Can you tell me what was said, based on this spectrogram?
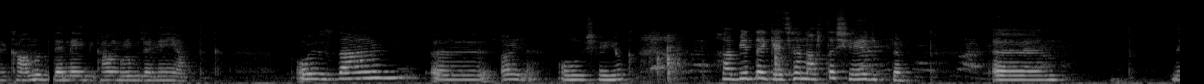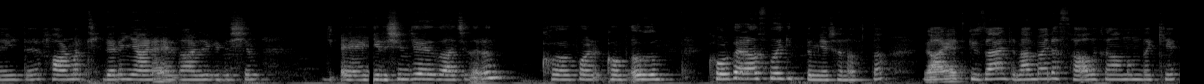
e, kanlı deneydi, kan grubu deneyi yaptık. O yüzden e, öyle. Onun bir şey yok. Ha bir de geçen hafta şeye gittim. E, neydi? Farmatiklerin yani eczacı girişim e, girişimci eczacıların konfer, kon- konferansına gittim geçen hafta. Gayet güzeldi. Ben böyle sağlık alanındaki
